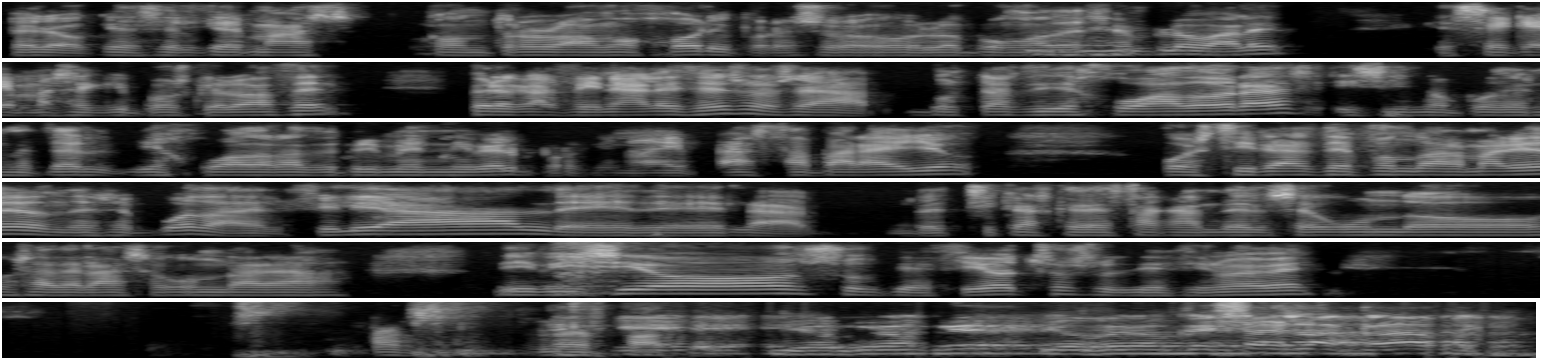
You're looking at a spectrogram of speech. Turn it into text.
pero que es el que más controlo a lo mejor y por eso lo pongo de ejemplo, ¿vale? Que sé que hay más equipos que lo hacen, pero que al final es eso, o sea, buscas 10 jugadoras y si no puedes meter 10 jugadoras de primer nivel porque no hay pasta para ello, pues tiras de fondo de armario de donde se pueda, del filial, de, de, la- de chicas que destacan del segundo, o sea, de la segunda división, sub 18, sub 19. Claro, no es Que fácil. yo, creo que, yo creo que esa es la clave.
